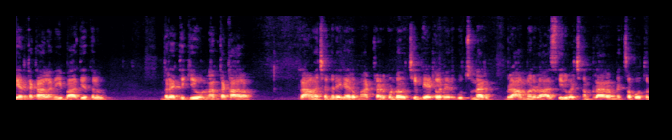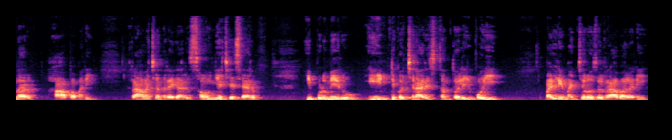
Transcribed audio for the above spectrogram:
ఎంతకాలం ఈ బాధ్యతలు? బ్రతికి ఉన్నంతకాలం రామచంద్రయ్య గారు మాట్లాడకుండా వచ్చి పీటల మీద కూర్చున్నారు. బ్రాహ్మణులు ఆశీర్వచనం ప్రారంభించబోతున్నారు. ఆపమని రామచంద్రయ్య గారు సౌజ్ఞ చేశారు. ఇప్పుడు మీరు ఈ ఇంటికి వచ్చిన అరిష్టం తొలగిపోయి మళ్ళీ మంచి రోజులు రావాలని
